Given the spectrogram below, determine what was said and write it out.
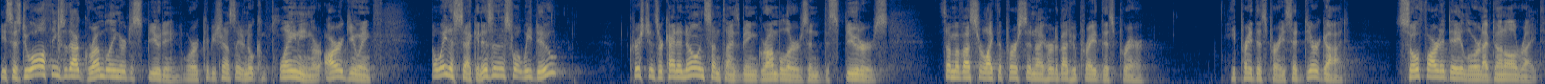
He says, Do all things without grumbling or disputing, or it could be translated, no complaining or arguing. Now, wait a second, isn't this what we do? Christians are kind of known sometimes being grumblers and disputers. Some of us are like the person I heard about who prayed this prayer. He prayed this prayer. He said, Dear God, so far today, Lord, I've done all right.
